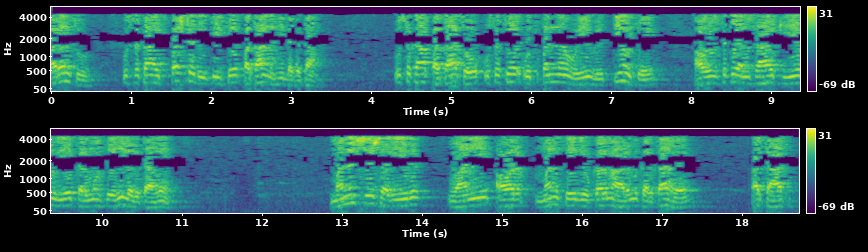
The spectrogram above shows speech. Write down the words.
परंतु उसका स्पष्ट रीति से पता नहीं लगता। उसका पता तो उससे उत्पन्न हुई वृत्तियों से और उसके अनुसार किए हुए कर्मों से ही लगता है। मनुष्य शरीर, वाणी और मन से जो कर्म आरंभ करता है, अर्थात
